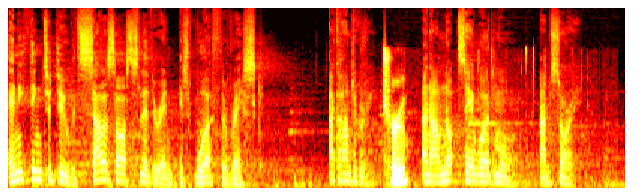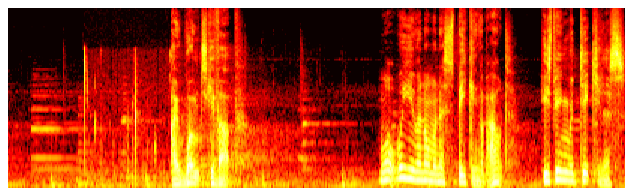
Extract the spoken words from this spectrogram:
Anything to do with Salazar Slytherin is worth the risk. I can't agree. True. And I'll not say a word more. I'm sorry. I won't give up. What were you and Ominis speaking about? He's being ridiculous.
